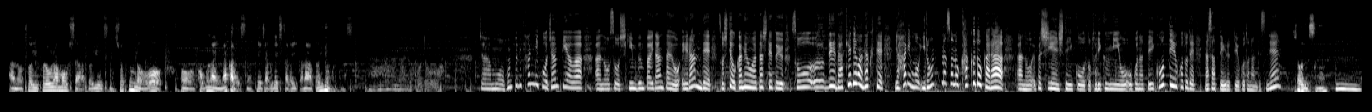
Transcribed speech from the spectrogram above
あの、そういうプログラムオフィサーというですね、職業を国内の中でですね、定着できたらいいかなというふうに思ってます。じゃあもう本当に単にこうジャンピアはあのそう資金分配団体を選んでそしてお金を渡してというそれだけではなくてやはりもういろんなその角度からあのやっぱ支援していこうと取り組みを行っていこうっていうことでなさっているっていうことなんですね。そうですね。うん。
